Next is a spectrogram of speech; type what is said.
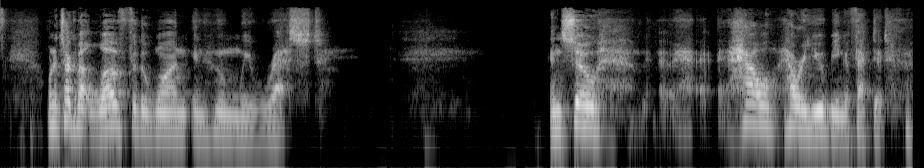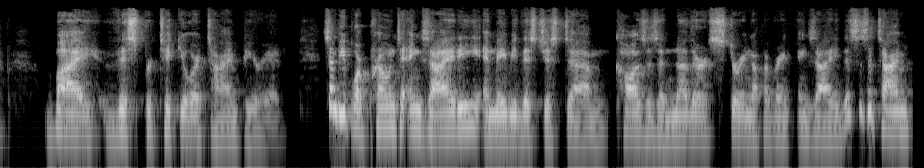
I want to talk about love for the one in whom we rest. And so, how, how are you being affected by this particular time period? Some people are prone to anxiety, and maybe this just um, causes another stirring up of anxiety. This is a time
